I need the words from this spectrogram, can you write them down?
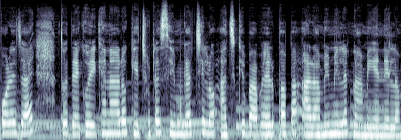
পড়ে যায়। তো দেখো, এখানে আরও কিছুটা সিম গাছ ছিল, আজকে বাবাইয়ের পাপা আর আমি মিলে নামিয়ে নিলাম।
